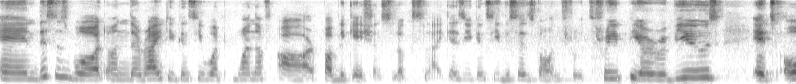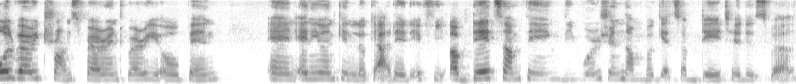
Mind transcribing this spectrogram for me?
And this is what on the right, you can see what one of our publications looks like. As you can see, this has gone through three peer reviews. It's all very transparent, very open, and anyone can look at it. If we update something, the version number gets updated as well.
